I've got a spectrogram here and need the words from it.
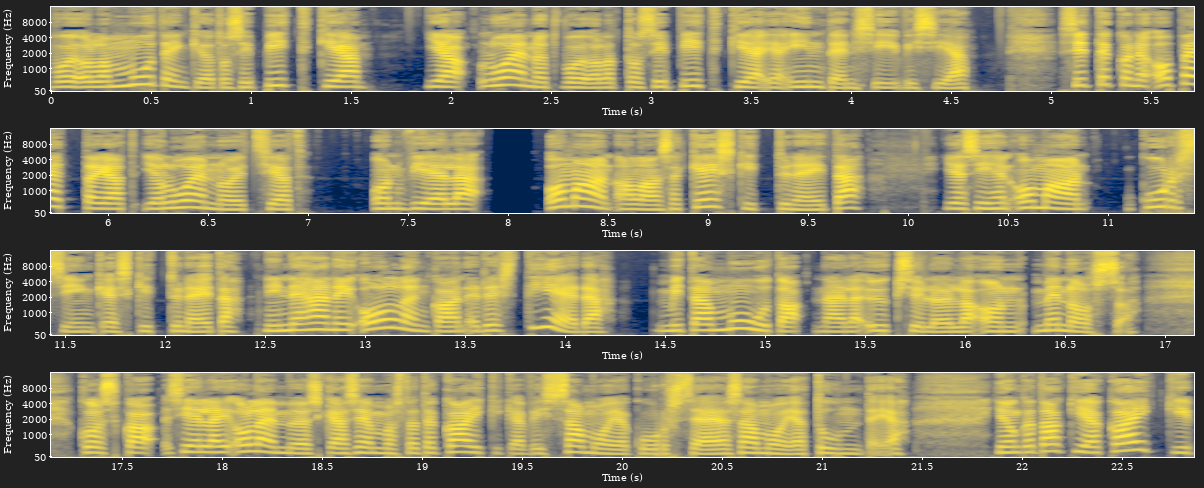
voi olla muutenkin jo tosi pitkiä ja luennot voi olla tosi pitkiä ja intensiivisiä. Sitten kun ne opettajat ja luennoitsijat on vielä omaan alansa keskittyneitä ja siihen omaan kurssiin keskittyneitä, niin nehän ei ollenkaan edes tiedä, mitä muuta näillä yksilöillä on menossa, koska siellä ei ole myöskään semmoista, että kaikki kävi samoja kursseja ja samoja tunteja, jonka takia kaikki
